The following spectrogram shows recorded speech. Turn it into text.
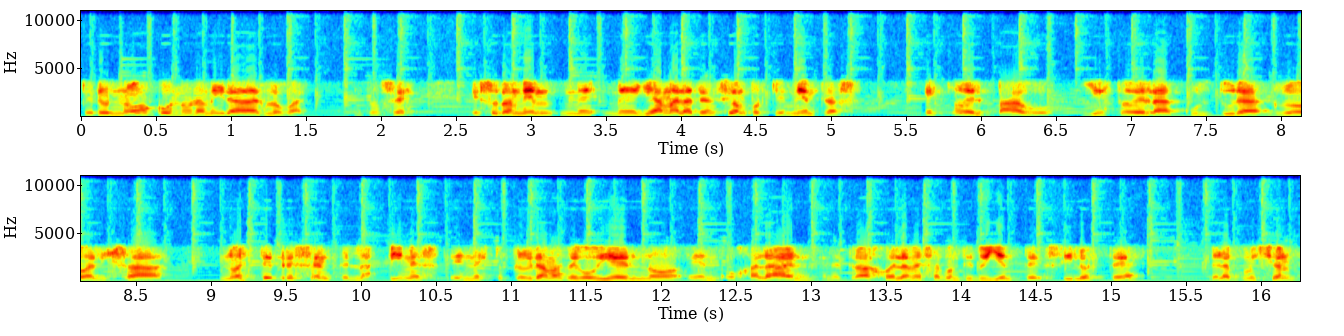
pero no con una mirada global. Entonces eso también me, me llama la atención porque mientras esto del pago y esto de la cultura globalizada no esté presente en las pymes, en estos programas de gobierno, en ojalá en, el trabajo de la mesa constituyente sí lo esté, de la comisión,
